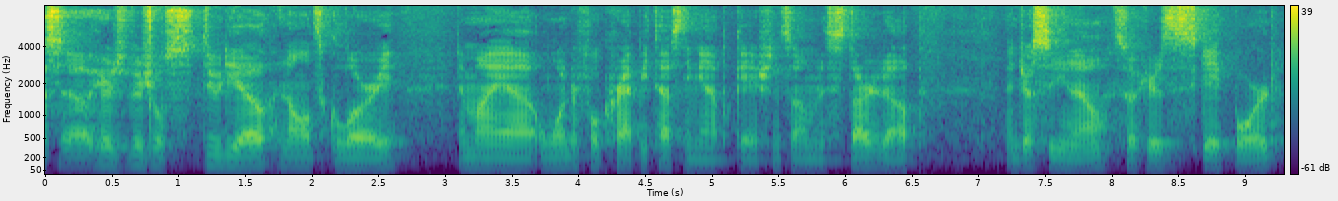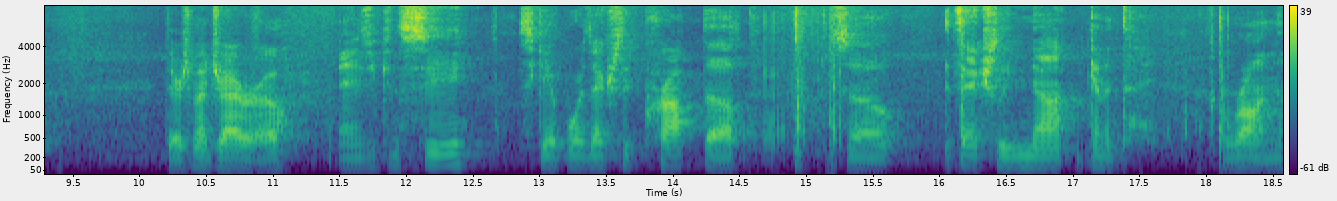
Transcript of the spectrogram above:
So here's Visual Studio in all its glory and my uh, wonderful crappy testing application. So I'm going to start it up. And just so you know, so here's the skateboard. There's my gyro. And as you can see, skateboard's actually propped up. So it's actually not going to run.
